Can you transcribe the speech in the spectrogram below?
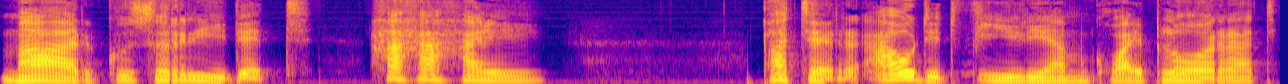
Marcus ridet, ha ha hai, pater audit filiam quae plorat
